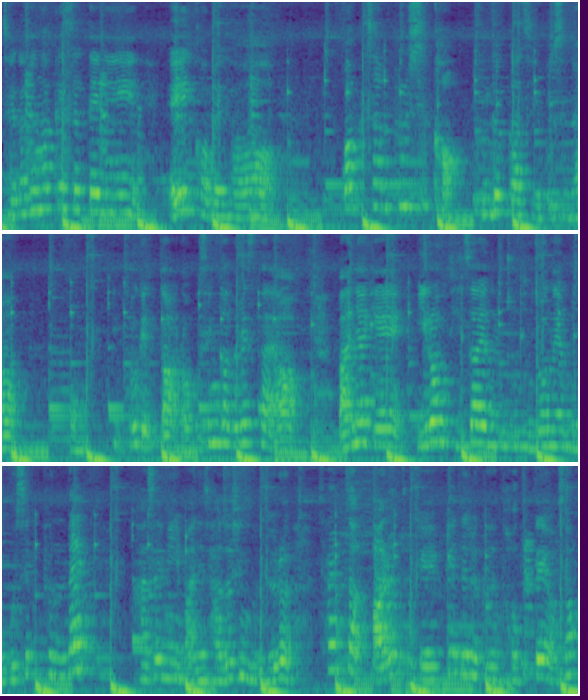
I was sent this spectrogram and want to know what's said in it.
제가 생각했을 때는 A컵에서 꽉 찬 풀C컵 분들까지 입으시면 어, 이쁘겠다라고 생각을 했어요. 만약에 이런 디자인을 좀 도전해보고 싶은데 가슴이 많이 작으신 분들은 살짝 아래쪽에 패드를 그냥 덧대어서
